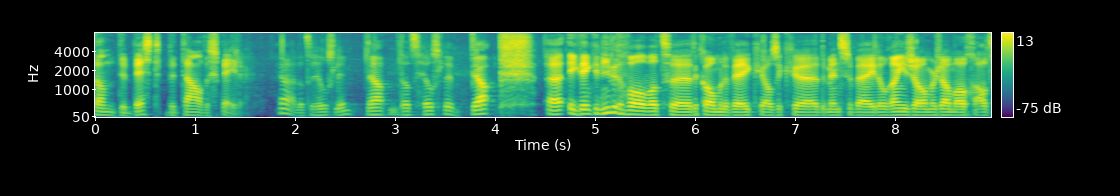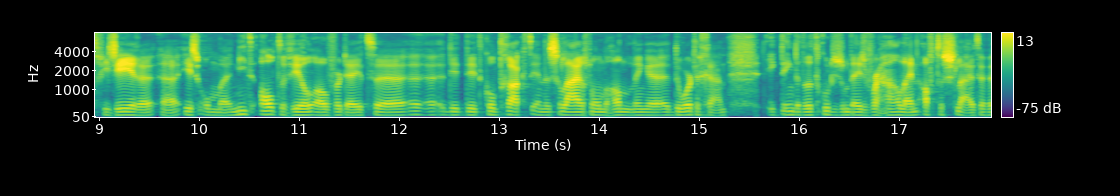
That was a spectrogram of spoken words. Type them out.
dan de best betaalde speler. Ja, dat is heel slim. Ja, dat is heel slim. Ja, uh, ik denk in ieder geval wat uh, de komende week, als ik uh, de mensen bij de Oranje Zomer zou mogen adviseren, is om niet al te veel over dit, dit, dit contract en de salarisonderhandelingen door te gaan. Ik denk dat het goed is om deze verhaallijn af te sluiten.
